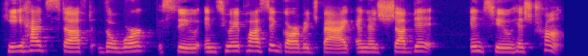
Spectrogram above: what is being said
he had stuffed the work suit into a plastic garbage bag and then shoved it into his trunk.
